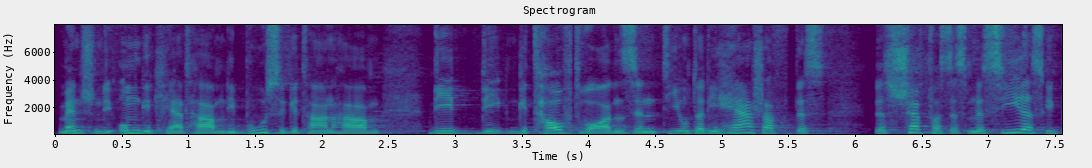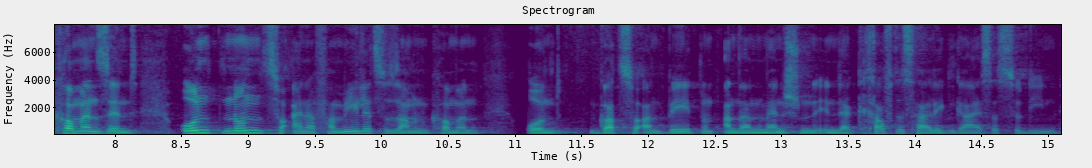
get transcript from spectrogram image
Menschen, die umgekehrt haben, die Buße getan haben, die, die getauft worden sind, die unter die Herrschaft des, des Schöpfers, des Messias gekommen sind und nun zu einer Familie zusammenkommen und Gott zu anbeten und anderen Menschen in der Kraft des Heiligen Geistes zu dienen.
